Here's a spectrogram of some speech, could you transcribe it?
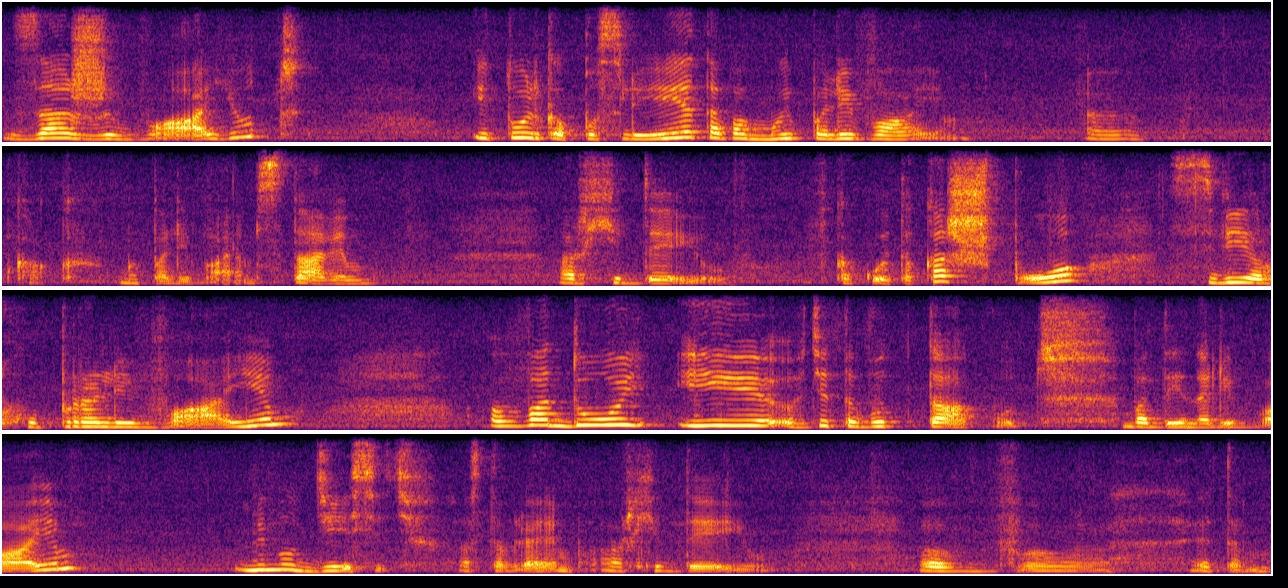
заживают. И только после этого мы поливаем. Э, как мы поливаем? Ставим орхидею в какое-то кашпо, сверху проливаем – водой и где-то вот так вот воды наливаем. Минут 10 оставляем орхидею в этом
